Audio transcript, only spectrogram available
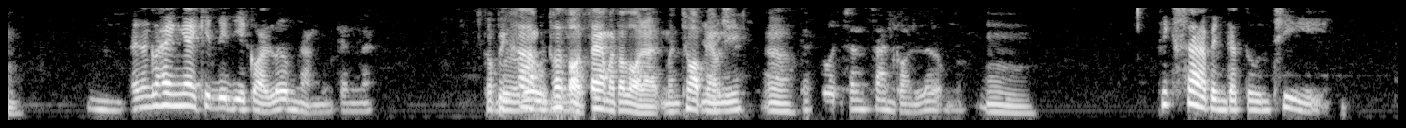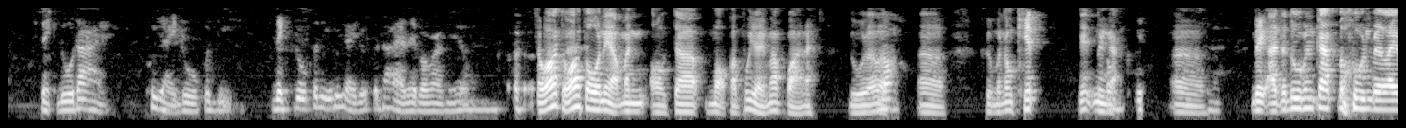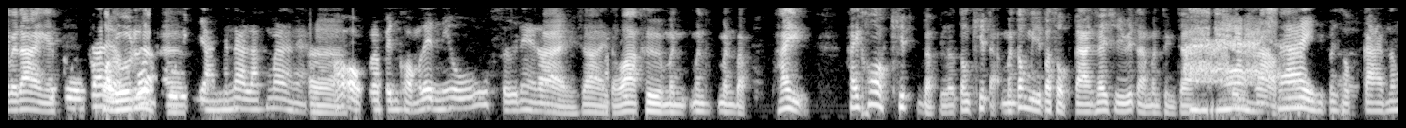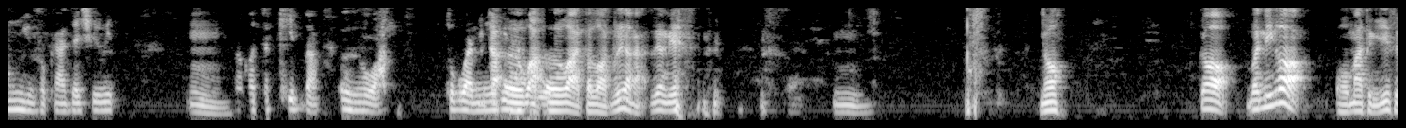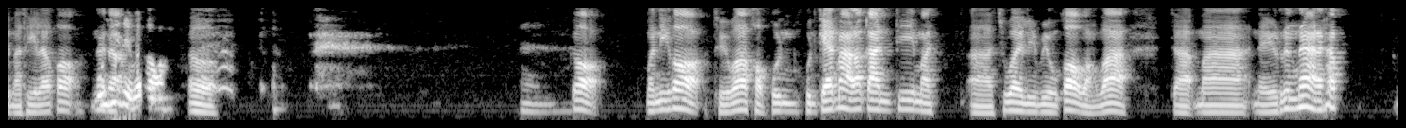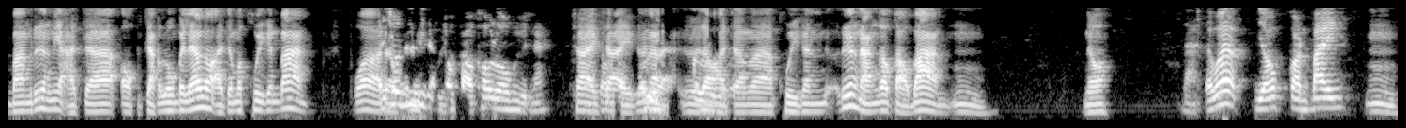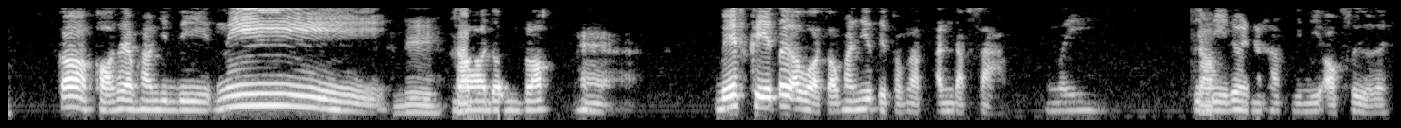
อืมอันนั้นก็ให้แง่คิดดีๆก่อนเริ่มหนังเหมือนกันนะ ก็พิกซ่ามันก็สอดแทรกมาตลอดอะมันชอบแนวนี้ เออการ์ตูนสั้นๆก่อนเริ่ม อืมพิกซ่าเป็นการ์ตูนที่เด็กดูได้ ผู้ใหญ่ดูก็ดี เด็กดูก็ดีผู้ใหญ่ดูก็ได้อะไรประมาณนี้ แต่ว่าแต่ว่าโซเนี่ยมันออกจะเหมาะกับผู้ใหญ่มากกว่านะดูแล้วแบเนบอะเออ คือมันต้องคิดนิดนึงอะต้องคิดเออ เด็กอาจจะดูเป็นการ์ตูนเป็นอะไรไปได้ไงการ์ตูนใช่พอรู้เรื่องพวกวิญญาณมันน่ารักมากอะเออเขาออกมาเป็นของเล่นนี่โอ้ซื้อแน่นอนใช่ใช่แต่ว่าคือมันมันมันแบบให้ให้ข้อคิดแบบเราต้องคิดอะมันต้องมีประสบการณ์ใช้ชีวิตอะมันถึงจะอ่าเห็นภาพใช่ประสบการณ์ต้องมีประสบการณ์ใช้ชีวิต อืม แล้วก็จะคิดแบบเออว่ะทุกวันนี้จะที่เออว่ะทำเออว่ะตลอดเรื่องอะ เรื่องนี้อืมเนาะก็วันนี้ก็ โอ้มาถึงยี่สิบนาทีแล้วก็อู้น่าจะยี่สิบแล้วเหรอเออเออก็วันนี้ก็ถือว่าขอบคุณคุณแก๊สมากแล้วกันที่มาอ่าช่วยรีวิวก็หวังว่าจะมาในเรื่องหน้านะครับ บางเรื่องเนี่ยอาจจะออกจากลงไปแล้วเราอาจจะมาคุยกันบ้าง เพราะว่าไอเราช่วงนี้ไม่มีได้แต่เก่าๆเข้าโรงอยู่นะ ใช่ใช่ก็นั่นแหละคือเราอาจจะมาคุยกันเรื่องหนังเก่าๆบ้าง อืมเนาะนะแต่ว่าเดี๋ยวก่อนไป อืม ก็ขอแสดงความยินดี นี่ดีคดรับอดนบล็อกฮะ Best Creator Award 2020สำหรับอันดับสามนี่ยินดีด้วยนะครับ ยินดีออกสื่อเลย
